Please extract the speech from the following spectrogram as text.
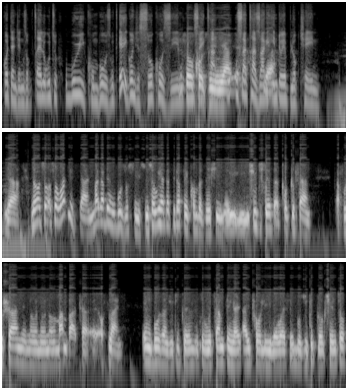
Kodwa nje ngizokucela ukuthi ubuye uyikhumbuze ukuthi hey konje sisokhozini usachaza ke into ye blockchain Yeah. No, so so what we've done, makabe ngibuza usisi, so we had a bit of a conversation. Should say that xoxisana afushane no no no Mambatha uh, offline. Engibuza nje ukuthi with something ayitholile wayesebuza ukuthi blockchain. So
